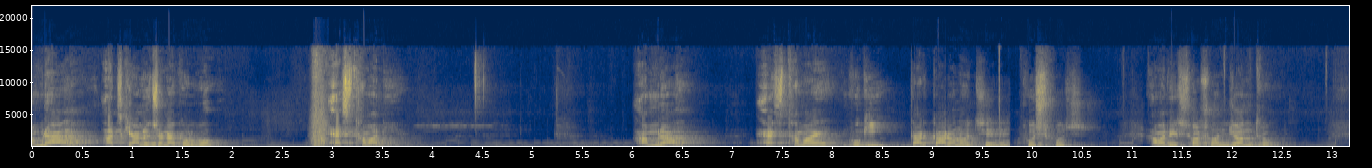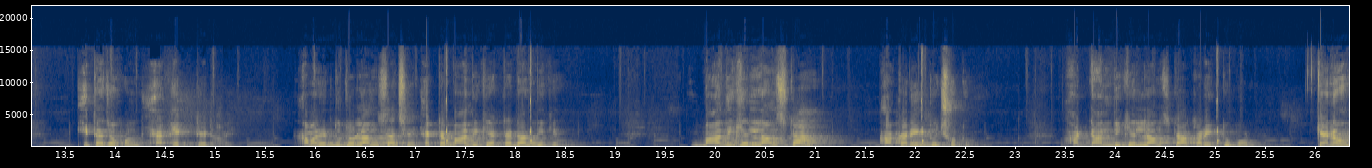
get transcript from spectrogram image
আমরা আজকে আলোচনা করব অ্যাস্থমা নিয়ে। আমরা অ্যাস্থমায় ভুগি, তার কারণ হচ্ছে ফুসফুস, আমাদের শ্বসন যন্ত্র। এটা যখন অ্যাফেক্টেড হয়, আমাদের দুটো লাংস আছে, একটা বাঁ দিকে, একটা ডান দিকে। বাঁ দিকের লাংসটা আকারে একটু ছোট আর ডান দিকের লাংসটা আকারে একটু বড়। কেন?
